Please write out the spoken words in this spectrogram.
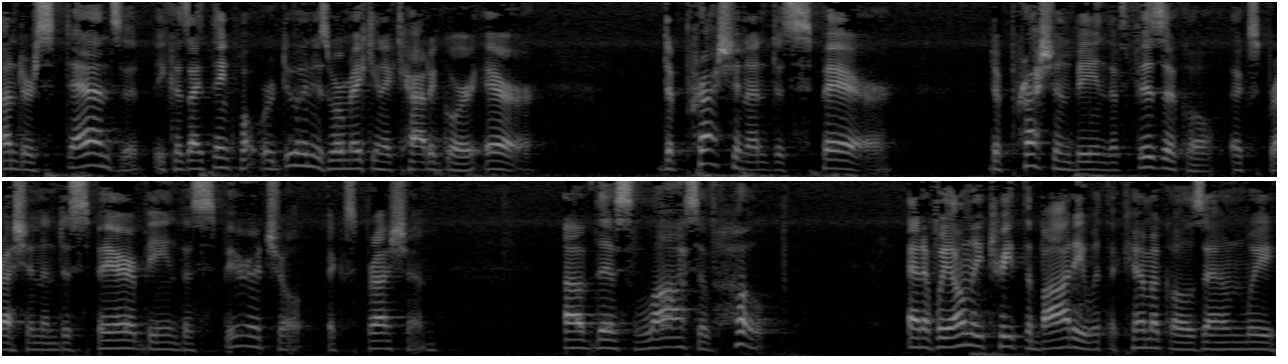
understands it because I think what we're doing is we're making a category error depression and despair, depression being the physical expression and despair being the spiritual expression of this loss of hope. And if we only treat the body with the chemicals and we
